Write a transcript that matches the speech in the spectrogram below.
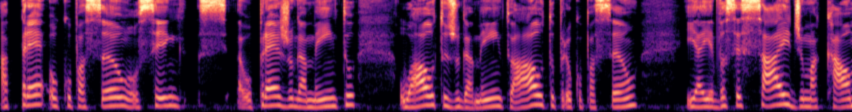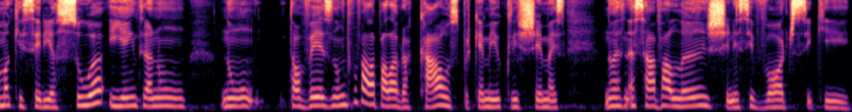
a pré-ocupação ou sem o pré-julgamento, o auto-julgamento, a auto-preocupação. E aí você sai de uma calma que seria sua e entra num, num talvez, não vou falar a palavra caos, porque é meio clichê, mas nessa avalanche, nesse vórtice que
